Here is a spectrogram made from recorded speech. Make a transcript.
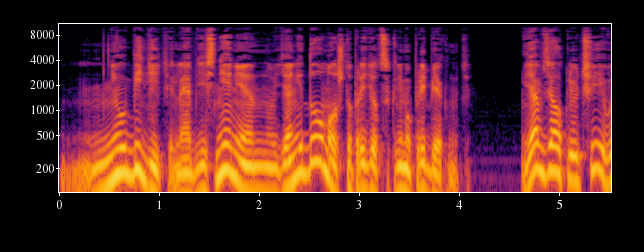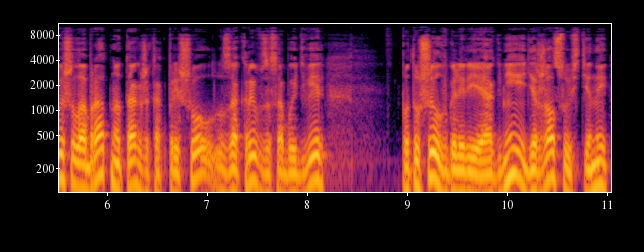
Неубедительное объяснение, но я не думал, что придется к нему прибегнуть. Я взял ключи и вышел обратно так же, как пришел, закрыв за собой дверь, потушил в галерее огни и держался у стены.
